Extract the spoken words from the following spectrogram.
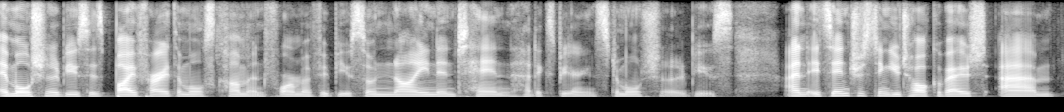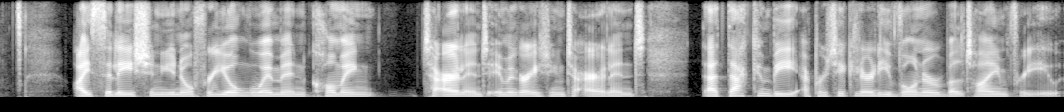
emotional abuse is by far the most common form of abuse. So nine in 10 had experienced emotional abuse. And it's interesting you talk about um, isolation, you know, for young women coming to Ireland, immigrating to Ireland, that that can be a particularly vulnerable time for you.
